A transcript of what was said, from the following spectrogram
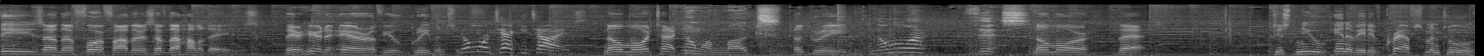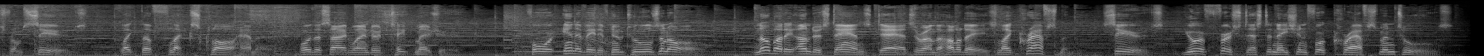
These are the forefathers of the holidays. They're here to air a few grievances. No more tacky ties. No more tacky. No more mugs. Agreed. No more this. No more that. Just new innovative craftsman tools from Sears, like the Flex Claw Hammer or the Sidewinder Tape Measure. Four innovative new tools and all. Nobody understands dads around the holidays like Craftsman. Sears, your first destination for craftsman tools.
